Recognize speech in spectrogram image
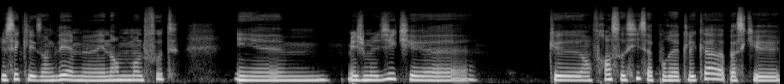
Je sais que les Anglais aiment énormément le foot. Et, euh, mais je me dis que, euh, que en France aussi, ça pourrait être le cas parce que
